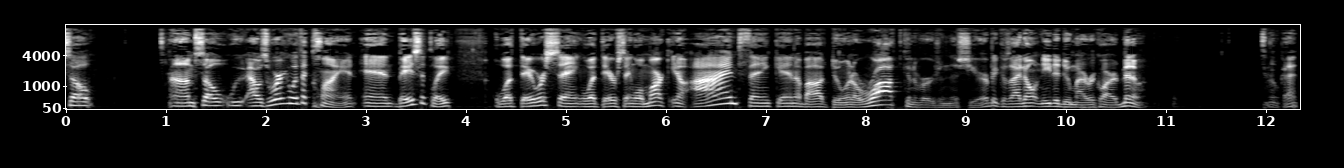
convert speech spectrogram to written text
so um so we, i was working with a client and basically what they were saying what they were saying well mark you know i'm thinking about doing a roth conversion this year because i don't need to do my required minimum. Okay.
